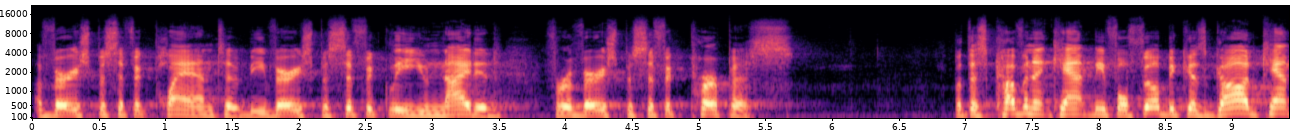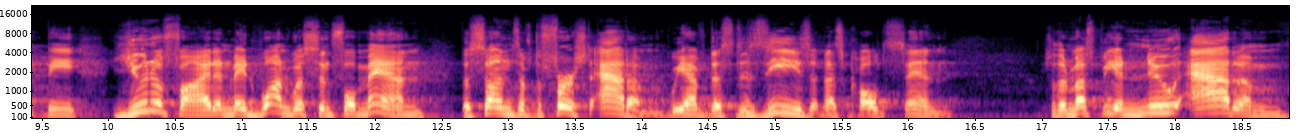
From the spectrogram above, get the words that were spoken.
A very specific plan to be very specifically united for a very specific purpose. But this covenant can't be fulfilled because God can't be unified and made one with sinful man, the sons of the first Adam. We have this disease and that's called sin. So there must be a new Adam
